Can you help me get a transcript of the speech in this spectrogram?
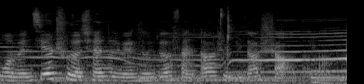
我们接触的圈子里面，可能觉得反倒是比较少的了。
